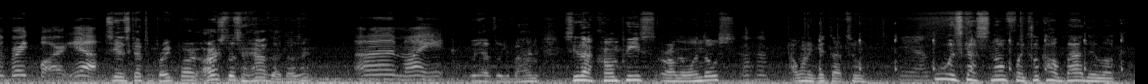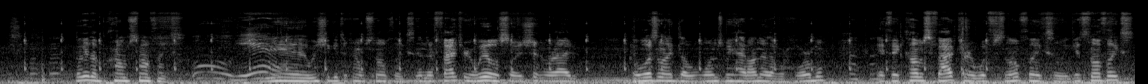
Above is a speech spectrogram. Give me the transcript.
The brake bar. Yeah. See, it's got the brake bar. Ours doesn't have that, does it? Uh, I might. We have to get behind it. See that chrome piece around the windows? hmm I want to get that too. Yeah. Ooh, it's got snowflakes. Look how bad they look. Mm-hmm. Look at the chrome snowflakes. Ooh, yeah. Yeah, we should get the chrome snowflakes. And they're factory wheels, so it shouldn't ride. It wasn't like the ones we had on there that were horrible. Mm-hmm. If it comes factory with snowflakes and we get snowflakes,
